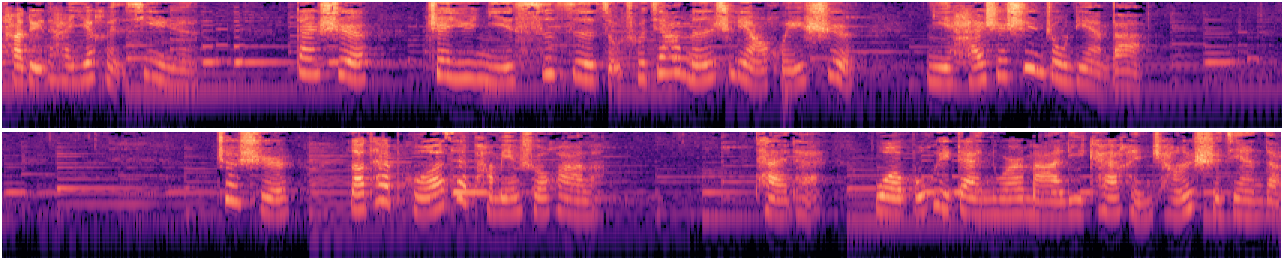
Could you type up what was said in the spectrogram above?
他对他也很信任。但是这与你私自走出家门是两回事，你还是慎重点吧。”这时，老太婆在旁边说话了：“太太。”我不会带努尔玛离开很长时间的，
